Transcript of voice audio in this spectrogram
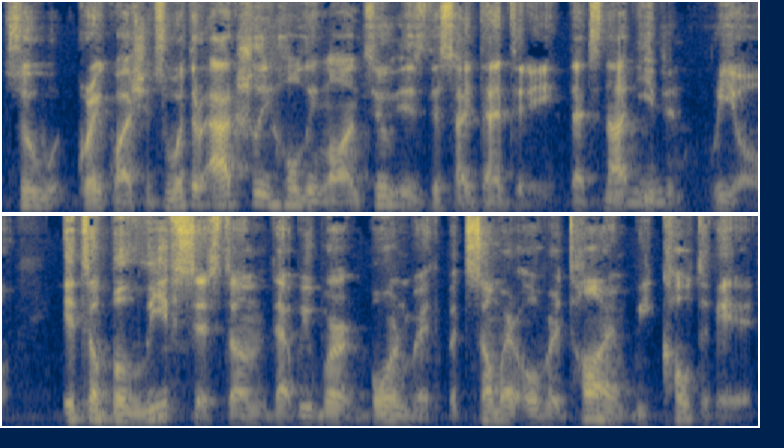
so great question so what they're actually holding on to is this identity that's not mm-hmm. even real it's a belief system that we weren't born with but somewhere over time we cultivate it.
